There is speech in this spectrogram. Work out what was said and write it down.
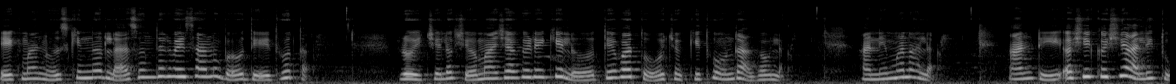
एक माणूस किन्नरला सुंदर वेळचा अनुभव देत होता. रोहितचे लक्ष माझ्याकडे केलं तेव्हा तो चकित होऊन रागवला आणि म्हणाला आंटी अशी कशी आली तू?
